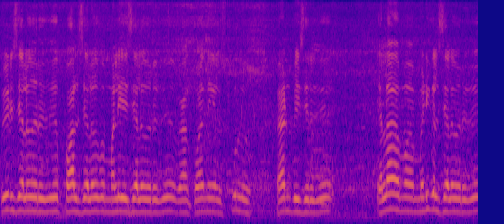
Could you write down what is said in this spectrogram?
வீடு செலவு இருக்குது பால் செலவு மளிகை செலவு இருக்குது வே குழந்தைங்களுக்கு ஸ்கூல் வேன் ஃபீஸ் இருக்குது எல்லாம் ம- மெடிக்கல் செலவு இருக்குது.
